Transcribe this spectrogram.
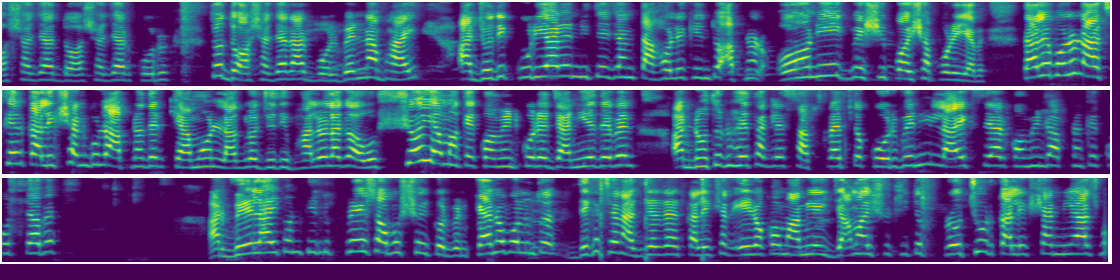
দশ হাজার দশ হাজার করুন। তো দশ হাজার আর বলবেন না ভাই। আর যদি কুরিয়ারে নিতে যান, তাহলে কিন্তু আপনার অনেক বেশি পয়সা পড়ে যাবে। তাহলে বলুন, আজকের কালেকশনগুলো আপনাদের কেমন লাগল? যদি ভালো লাগে, অবশ্যই আমাকে কমেন্ট করে জানিয়ে দেবেন। আর নতুন হয়ে থাকলে সাবস্ক্রাইব তো করবেনই। লাইক শেয়ার কমেন্ট আপনাকে করতে হবে। আর বেল আইকন কিন্তু প্রেস অবশ্যই করবেন। কেন বলুন তো? দেখেছেন আজকের কালেকশন এরকম আমি এই জামাই সুচিতে প্রচুর কালেকশন নিয়ে আসব।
